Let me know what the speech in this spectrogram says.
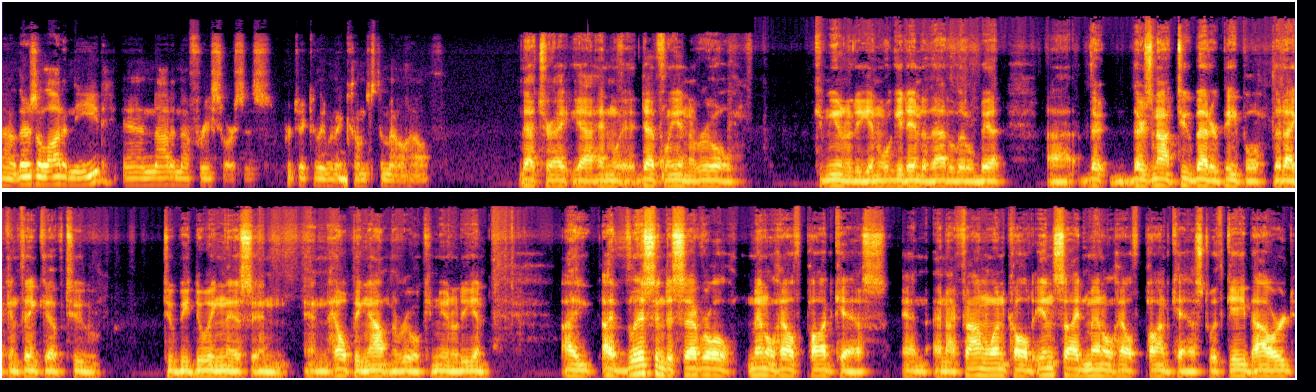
uh, there's a lot of need and not enough resources, particularly when it mm-hmm. comes to mental health. That's right. Yeah, and definitely in the rural community, and we'll get into that a little bit. Uh, there, there's not two better people that I can think of to to be doing this and and helping out in the rural community. And I I've listened to several mental health podcasts and and I found one called Inside Mental Health Podcast with Gabe Howard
